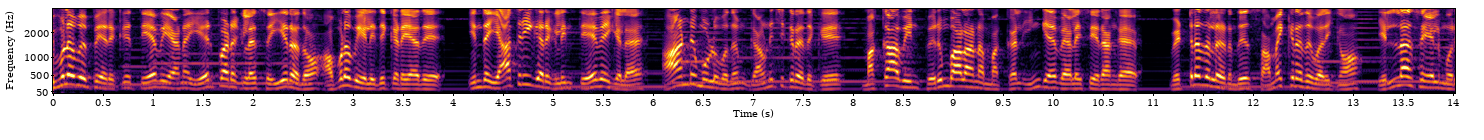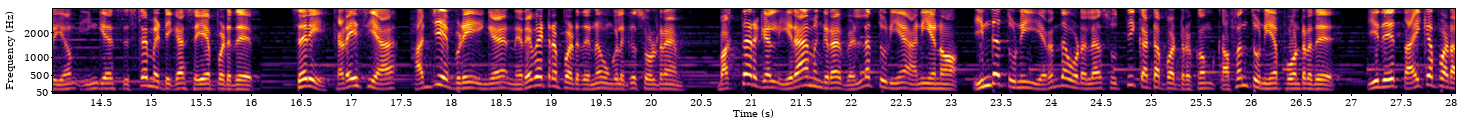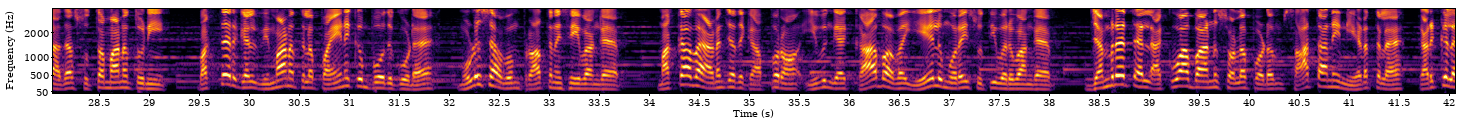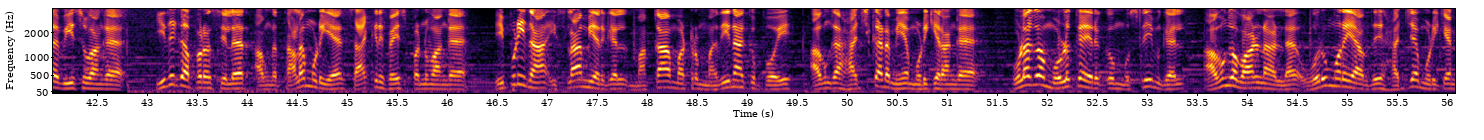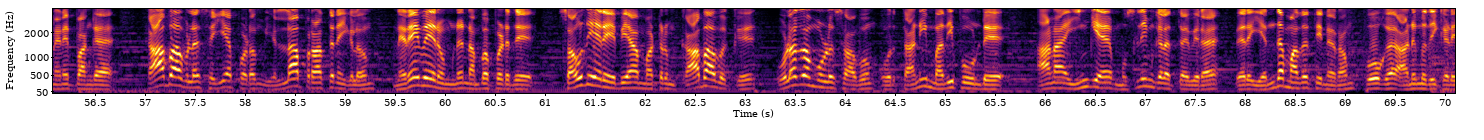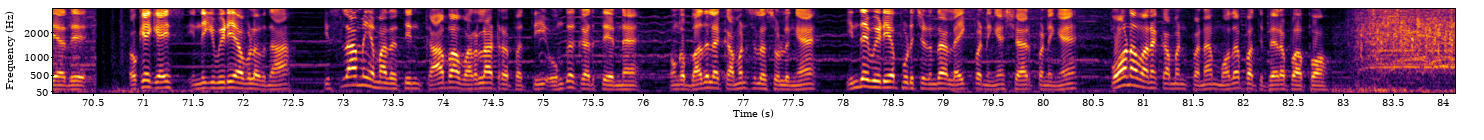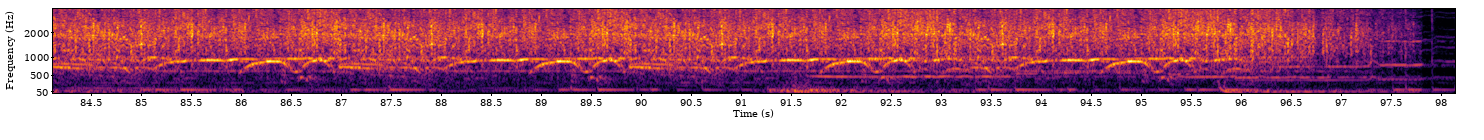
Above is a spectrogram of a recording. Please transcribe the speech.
இவ்வளவு பேருக்கு தேவையான ஏற்பாடுகளை செய்யறதும் அவ்வளவு எளிது கிடையாது. இந்த யாத்ரீகர்களின் தேவைகளை ஆண்டு முழுவதும் கவனிச்சுக்கிறதுக்கு மக்காவின் பெரும்பாலான மக்கள் இங்க வேலை செய்யறாங்க வெட்டுறதுல இருந்து சமைக்கிறது வரைக்கும் எல்லா செயல்முறையும் இங்க சிஸ்டமேட்டிக்கா செய்யப்படுது. சரி கடைசியா ஹஜ் எப்படி இங்க நிறைவேற்றப்படுதுன்னு உங்களுக்கு சொல்றேன். பக்தர்கள் இராமுங்கிற வெள்ளை துணியை அணியணும். இந்த துணி இறந்த உடலை சுத்தி கட்டப்பட்டிருக்கும் கஃன் துணியை போன்றது. இது தைக்கப்படாத சுத்தமான துணி. பக்தர்கள் விமானத்துல பயணிக்கும் போது கூட முழுசாவும் பிரார்த்தனை செய்வாங்க. மக்காவை அடைஞ்சதுக்கு அப்புறம் இவங்க காபாவை ஏழு முறை சுத்தி வருவாங்க. ஜம்ரத் அல் அக்வாபான்னு சொல்லப்படும் சாத்தானின் இடத்துல கற்களை வீசுவாங்க. இதுக்கப்புறம் சிலர் அவங்க தலைமுடிய சாக்ரிஃபைஸ் பண்ணுவாங்க. இப்படிதான் இஸ்லாமியர்கள் மக்கா மற்றும் மதீனாக்கு போய் அவங்க ஹஜ் கடமையை முடிக்கிறாங்க. உலகம் முழுக்க இருக்கும் முஸ்லீம்கள் அவங்க வாழ்நாளில் ஒரு முறையாவது ஹஜ்ஜை முடிக்க நினைப்பாங்க. காபாவில் செய்யப்படும் எல்லா பிரார்த்தனைகளும் நிறைவேறும்னு நம்பப்படுது. சவுதி அரேபியா மற்றும் காபாவுக்கு உலகம் முழுசாவும் ஒரு தனி மதிப்பு உண்டு. ஆனா இங்க முஸ்லீம்களை தவிர வேற எந்த மதத்தினரும் போக அனுமதி கிடையாது. ஓகே கைஸ் இன்னைக்கு வீடியோ அவ்வளவுதான். இஸ்லாமிய மதத்தின் காபா வரலாற்றை பத்தி உங்க கருத்து என்ன? உங்க பதிலை கமெண்ட்ஸ்ல சொல்லுங்க. இந்த வீடியோ பிடிச்சிருந்தா லைக் பண்ணுங்க ஷேர் பண்ணுங்க. போன வாரம் கமெண்ட் பண்ண மொத பத்து பேரை பார்ப்போம்.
